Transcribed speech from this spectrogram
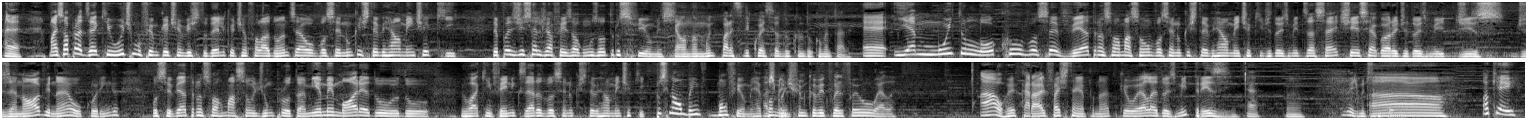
É, mas só pra dizer que o último filme que eu tinha visto dele, que eu tinha falado antes, é o Você Nunca Esteve Realmente Aqui. Depois disso ele já fez alguns outros filmes. Que é um nome muito parecido com esse do do documentário. É, e é muito louco você ver a transformação Você Nunca Esteve Realmente Aqui de 2017, esse agora de 2019, né, o Coringa. Você vê a transformação de um pro outro. A minha memória do, do Joaquim Fênix era do Você Nunca Esteve Realmente Aqui. Por sinal, um bem, bom filme, Acho que o recomendo. último filme que eu vi com ele foi o Ela. Ah, o Caralho faz tempo, né? Porque o Ela é 2013. É. Ah. Não vejo muito filme Ah, ok.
